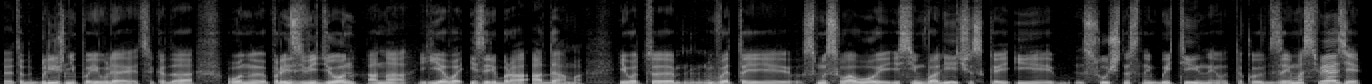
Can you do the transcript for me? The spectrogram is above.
этот ближний появляется, когда он произведен, она, Ева, из ребра Адама. И вот э, в этой смысловой и символической и сущностной бытийной вот такой взаимосвязи,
